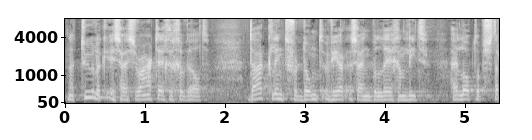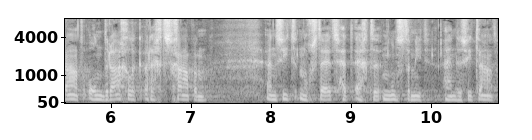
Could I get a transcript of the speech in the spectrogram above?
Natuurlijk is hij zwaar tegen geweld. Daar klinkt verdomd weer zijn belegen lied. Hij loopt op straat ondraaglijk rechtschapen. En ziet nog steeds het echte monster niet. Einde citaat.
